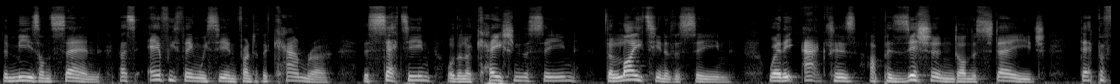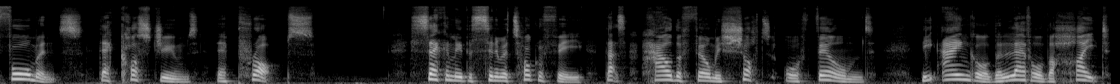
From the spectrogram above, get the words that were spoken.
the mise en scène. That's everything we see in front of the camera the setting or the location of the scene, the lighting of the scene, where the actors are positioned on the stage, their performance, their costumes, their props. Secondly, the cinematography. That's how the film is shot or filmed. The angle, the level, the height,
